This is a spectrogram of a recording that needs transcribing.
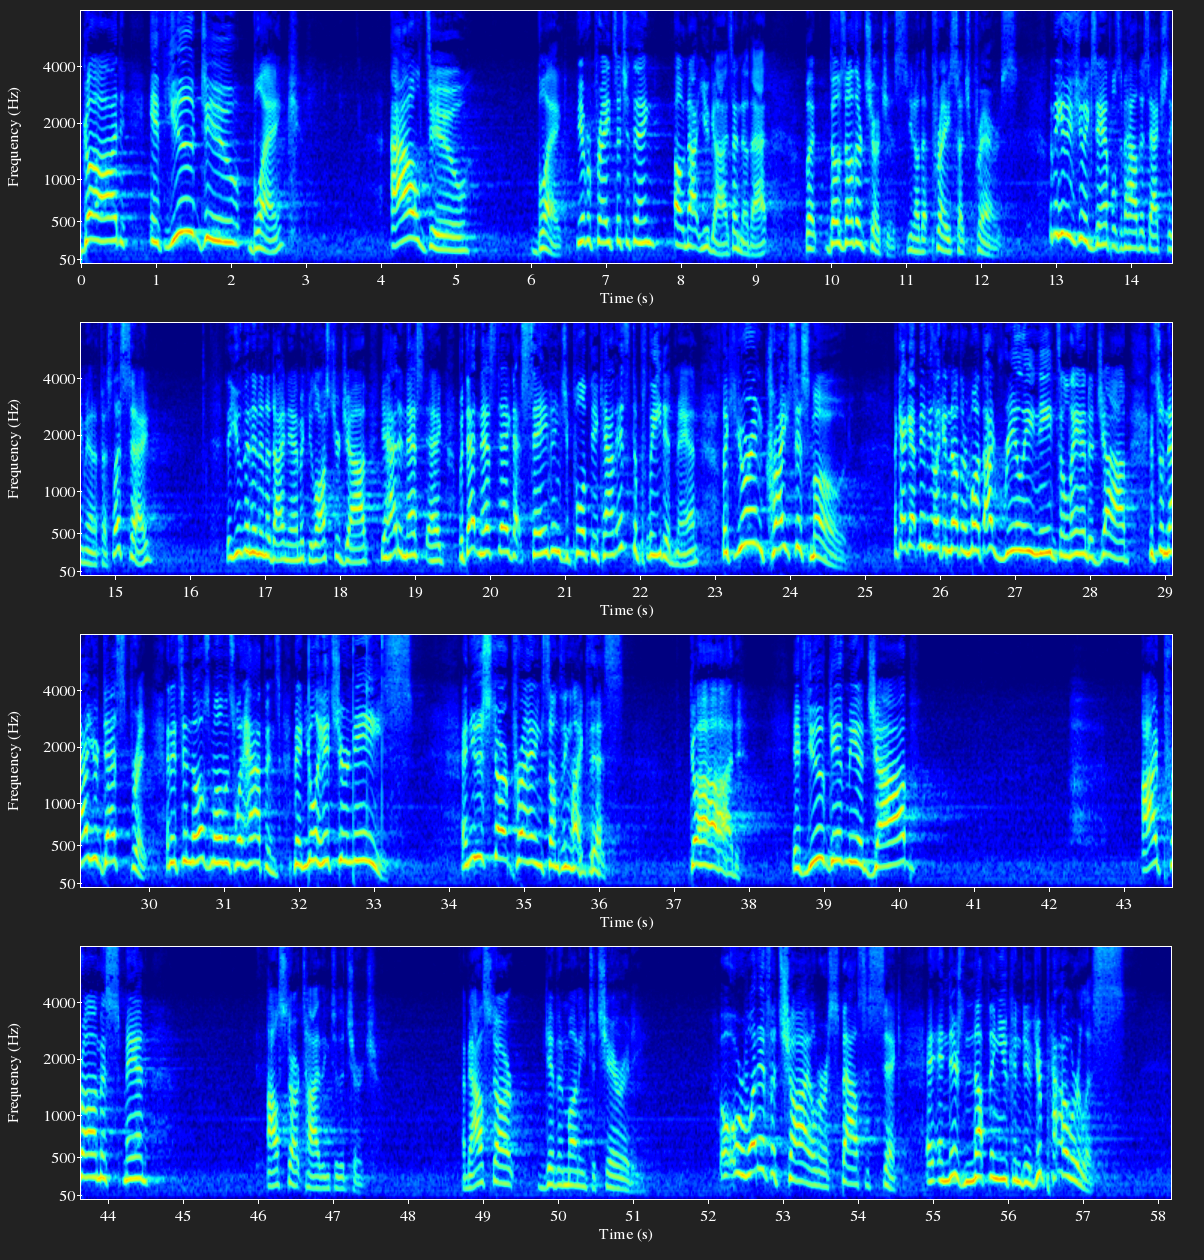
God, if you do blank, I'll do blank. Have you ever prayed such a thing? Oh, not you guys, I know that. But those other churches, you know, that pray such prayers. Let me give you a few examples of how this actually manifests. Let's say that you've been in a dynamic, you lost your job, you had a nest egg, but that nest egg, that savings, you pull up the account, it's depleted, man. Like you're in crisis mode. Like, I got maybe like another month. I really need to land a job. And so now you're desperate. And it's in those moments what happens. Man, you'll hit your knees and you start praying something like this God, if you give me a job, I promise, man, I'll start tithing to the church. I mean, I'll start giving money to charity. Or, what if a child or a spouse is sick and, and there's nothing you can do. You're powerless.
